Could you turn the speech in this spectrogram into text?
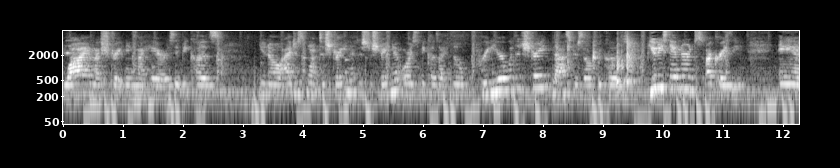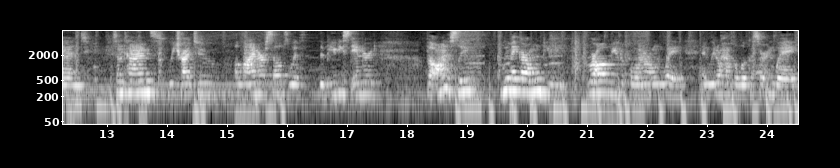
why am I straightening my hair? Is it because, you know, I just want to straighten it just to straighten it? Or is it because I feel prettier with it straight? Ask yourself because beauty standards are crazy. And sometimes we try to align ourselves with the beauty standard. But honestly, we make our own beauty. We're all beautiful in our own way. And we don't have to look a certain way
